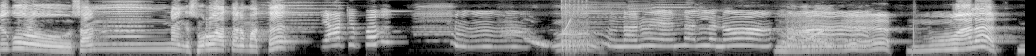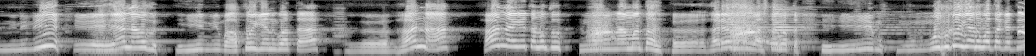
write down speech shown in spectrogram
ನಿನಗೂ ಸಣ್ಣ ಶುರು ಆತನ ಮತ್ತೆ? ಯಾಕೆಪ್ಪ? ನಾನು ಹೆಣ್ಣಲ್ಲನು? ಮಾಲ ನೀ- ಏನ್ ಅನ್ನೋದು ಈ ನಿಮ್ಮ ಅಪ್ಪಗೆ ಏನ್ ಗೊತ್ತಾ? ಹಣ್ಣ ಹಣ್ಣ ಆಗೈತೆ ಅನ್ನೋದು ನಮ್ಮಂತ ಹರೇ ಅಷ್ಟ ಗೊತ್ತ? ಈ ಮುದುಕಿಗೆ ಏನು ಗೊತ್ತಾಗೈತಿ?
